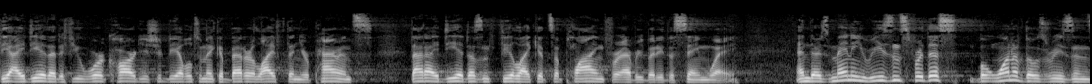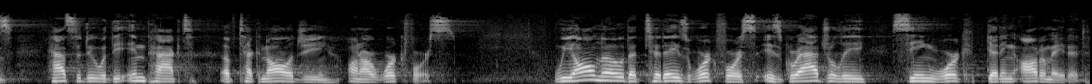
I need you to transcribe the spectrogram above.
the idea that if you work hard, you should be able to make a better life than your parents. That idea doesn't feel like it's applying for everybody the same way. And there's many reasons for this, but one of those reasons has to do with the impact of technology on our workforce. We all know that today's workforce is gradually seeing work getting automated.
